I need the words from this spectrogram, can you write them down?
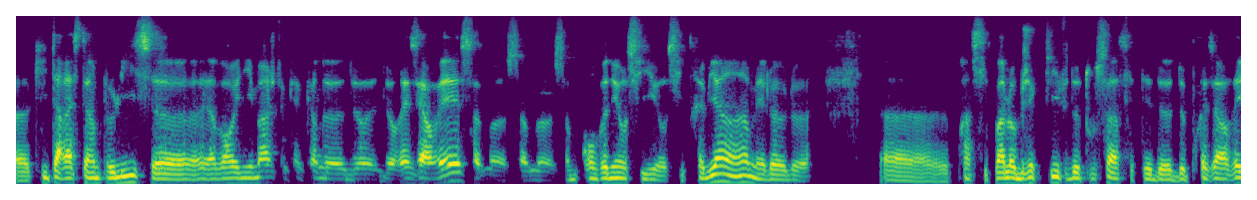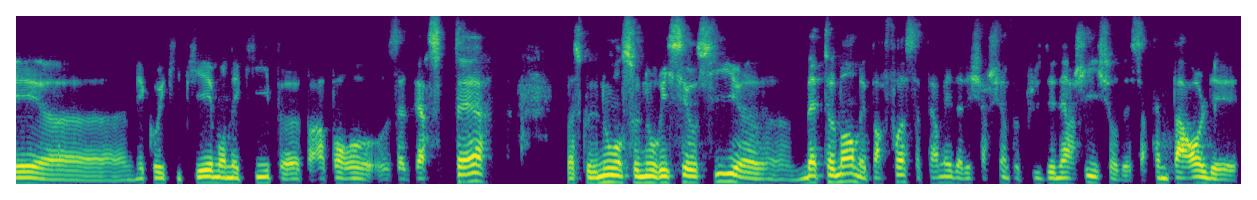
euh, quitte à rester un peu lisse et avoir une image de quelqu'un de, réservé, ça me, convenait aussi, très bien. Hein, mais le, principal objectif de tout ça, c'était de, préserver mes coéquipiers, mon équipe par rapport aux adversaires parce que nous, on se nourrissait aussi euh, bêtement, mais parfois, ça permet d'aller chercher un peu plus d'énergie sur certaines paroles des,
